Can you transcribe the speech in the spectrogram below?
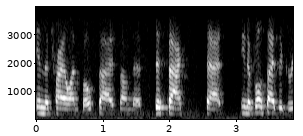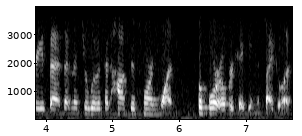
in the trial on both sides on this, this fact that, you know, both sides agreed that, that Mr. Lewis had honked his horn once before overtaking the cyclist.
